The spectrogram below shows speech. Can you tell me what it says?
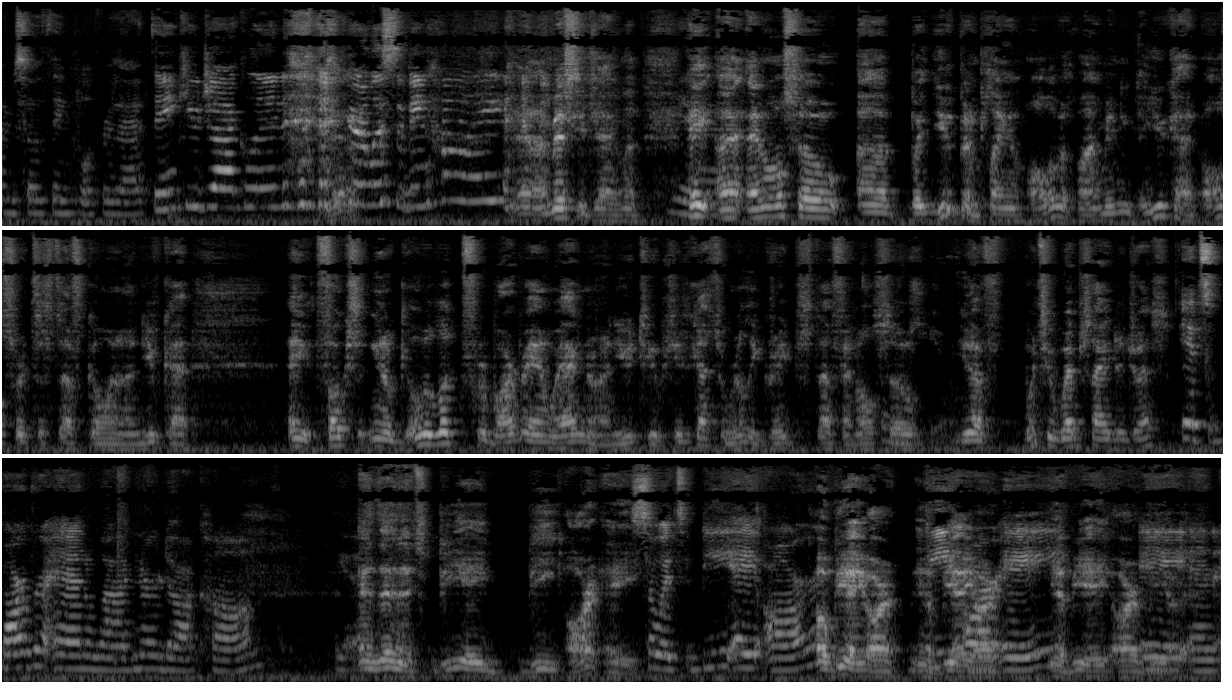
I'm so thankful for that. Thank you, Jacqueline. Yeah. You're listening. Hi. Yeah, I miss you, Jacqueline. Yeah. Hey, uh, and also, uh, but you've been playing all over. I mean, you've got all sorts of stuff going on. You've got, hey, folks, you know, go look for Barbra Ann Wagner on YouTube. She's got some really great stuff. And also, Thank you have what's your website address? It's barbraannwagner.com. Yeah. And then it's B A B R A. so it's B A R Oh, B A R. Yeah, B A R. A Yeah, B A R B A. N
